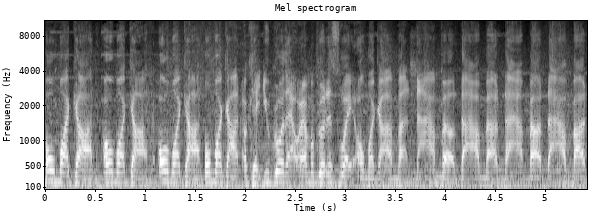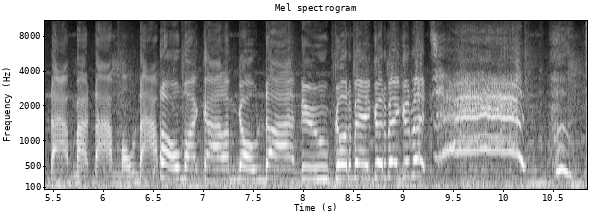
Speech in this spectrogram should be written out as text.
Oh my god, oh my god, oh my god, oh my god. Okay, you go that way, I'm gonna go this way. Oh my god, I'm about to die, I'm about to die, I'm about to die, I'm about to die, I'm about to die, I'm about to die, I'm gonna die. Oh my god, I'm gonna die, dude. Go to bed, go to bed, go to bed.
